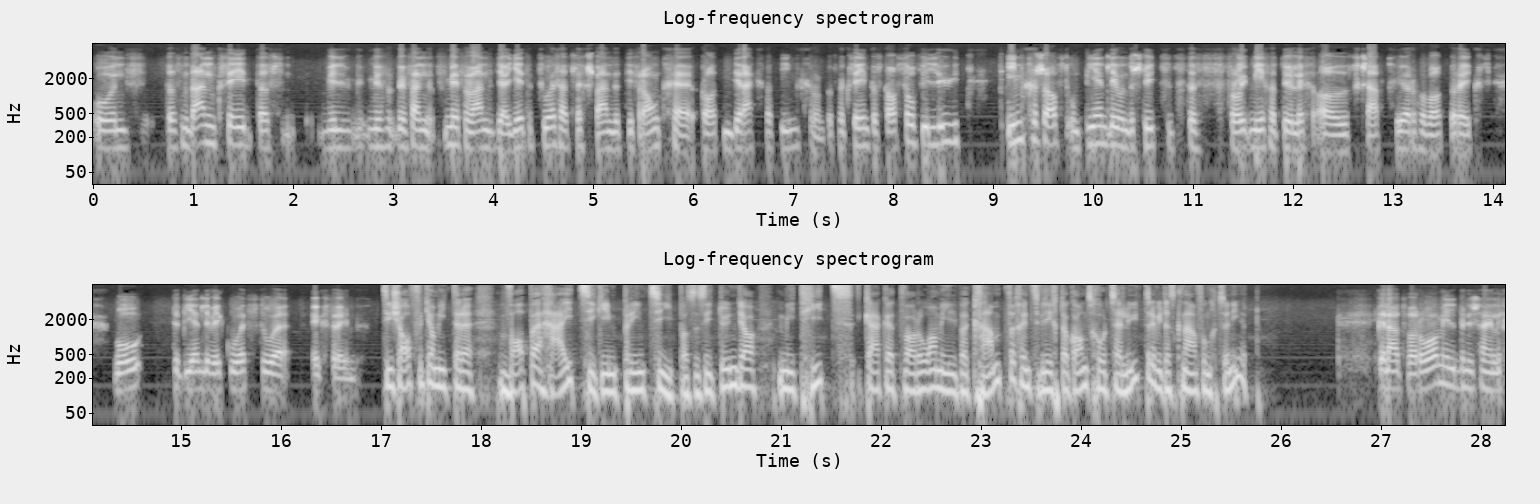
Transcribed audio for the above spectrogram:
Und dass man dann sieht, dass weil wir, wir, wir, verwenden ja jeden zusätzlich gespendete Franken geht direkt an die Imker. Und dass wir sehen, dass da so viele Leute die Imkerschaft und Bienen unterstützen, das freut mich natürlich als Geschäftsführer von Vatorex, wo den Bienen gut zu tun, extrem. Sie arbeiten ja mit einer Wabenheizung im Prinzip. Also Sie tun ja mit Hitze gegen die Varroa-Milben kämpfen. Können Sie vielleicht da ganz kurz erläutern, wie das genau funktioniert? Genau, die Varroa-Milben ist eigentlich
